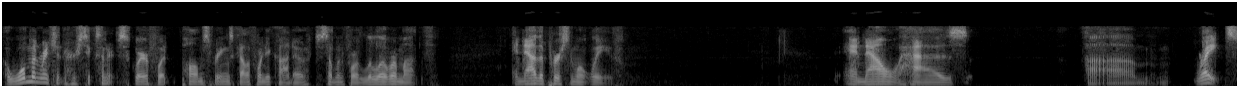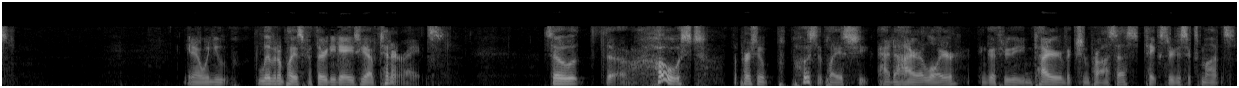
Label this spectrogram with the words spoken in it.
A woman rented her 600 square foot Palm Springs, California condo to someone for a little over a month, and now the person won't leave. And now has um, rights you know, when you live in a place for 30 days, you have tenant rights. So the host, the person who hosted the place, she had to hire a lawyer and go through the entire eviction process. It takes three to six months.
